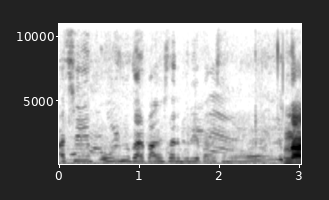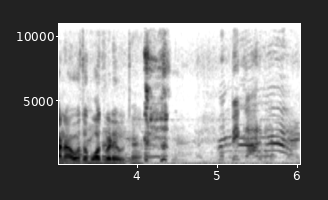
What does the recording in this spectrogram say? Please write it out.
अच्छे वो क्यों कर? पाकिस्तानी बोलिए पाकिस्तानी ना ना वो तो बहुत बड़े होते हैं। वो बेकार भी लगता है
